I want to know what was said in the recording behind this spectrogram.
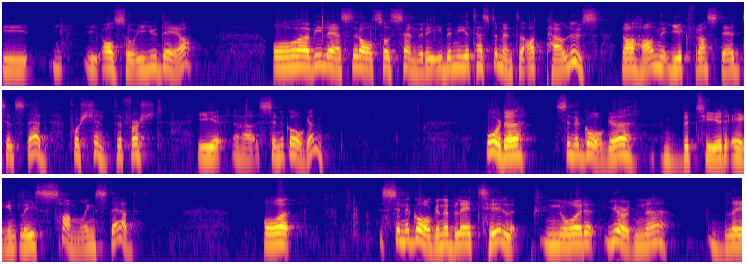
i, i, altså i Judea. Og vi leser altså senere i Det nye testamentet at Paulus, da han gikk fra sted til sted, forkynte først i uh, synagogen. Ordet synagoge betyr egentlig samlingssted. Og synagogene ble til når jødene ble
